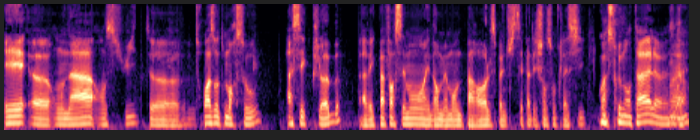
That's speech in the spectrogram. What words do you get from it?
et euh, on a ensuite euh, trois autres morceaux assez club avec pas forcément énormément de paroles. C'est pas, une- pas des chansons classiques. Ou Instrumental euh, c'est Ouais. vrai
